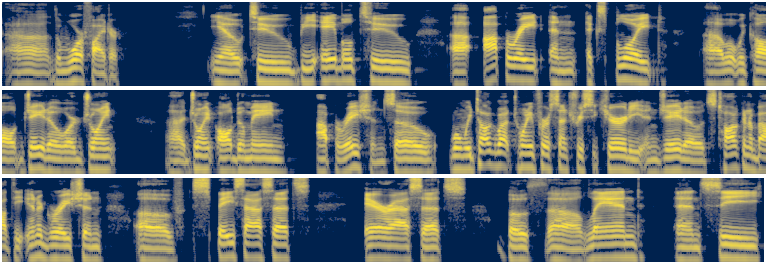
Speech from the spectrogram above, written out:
uh, the warfighter. You know, to be able to uh, operate and exploit uh, what we call JADO or Joint uh, Joint All Domain operation. So when we talk about 21st century security in JADO, it's talking about the integration of space assets, air assets, both uh, land and sea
